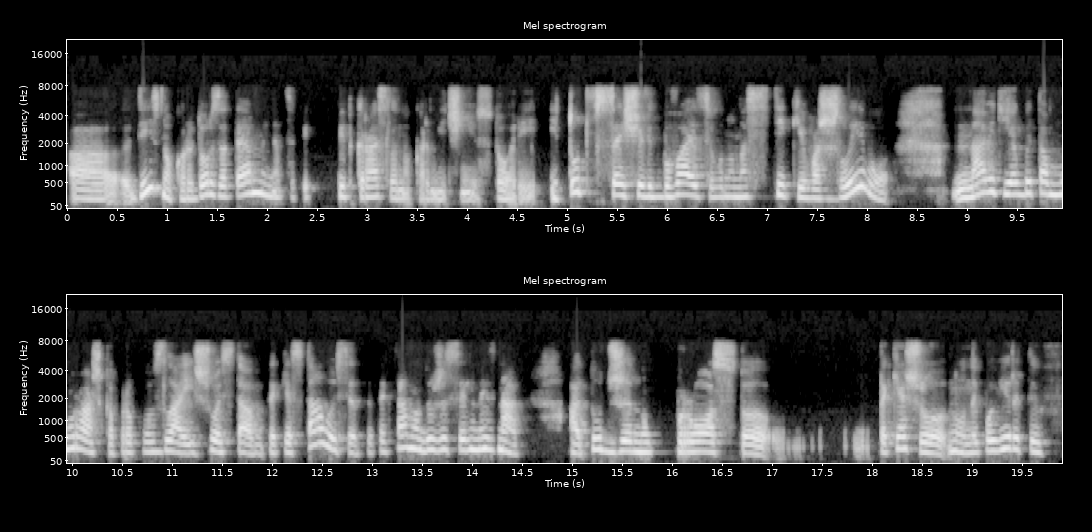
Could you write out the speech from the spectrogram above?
А, дійсно, коридор затемнення це підкреслено кармічні історії. І тут все, що відбувається, воно настільки важливо, навіть якби там мурашка проповзла і щось там таке сталося, це так само дуже сильний знак. А тут же ну просто таке, що ну, не повірити в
